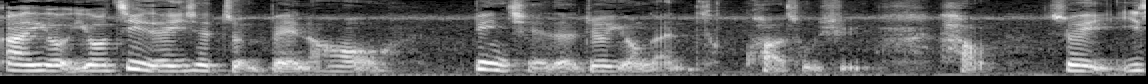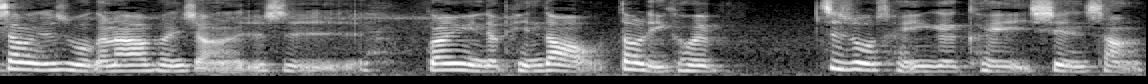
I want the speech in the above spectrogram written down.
啊、有有自己的一些准备，然后并且的就勇敢跨出去。好，所以以上就是我跟大家分享的，就是关于你的频道到底可不可以。制作成一个可以线上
